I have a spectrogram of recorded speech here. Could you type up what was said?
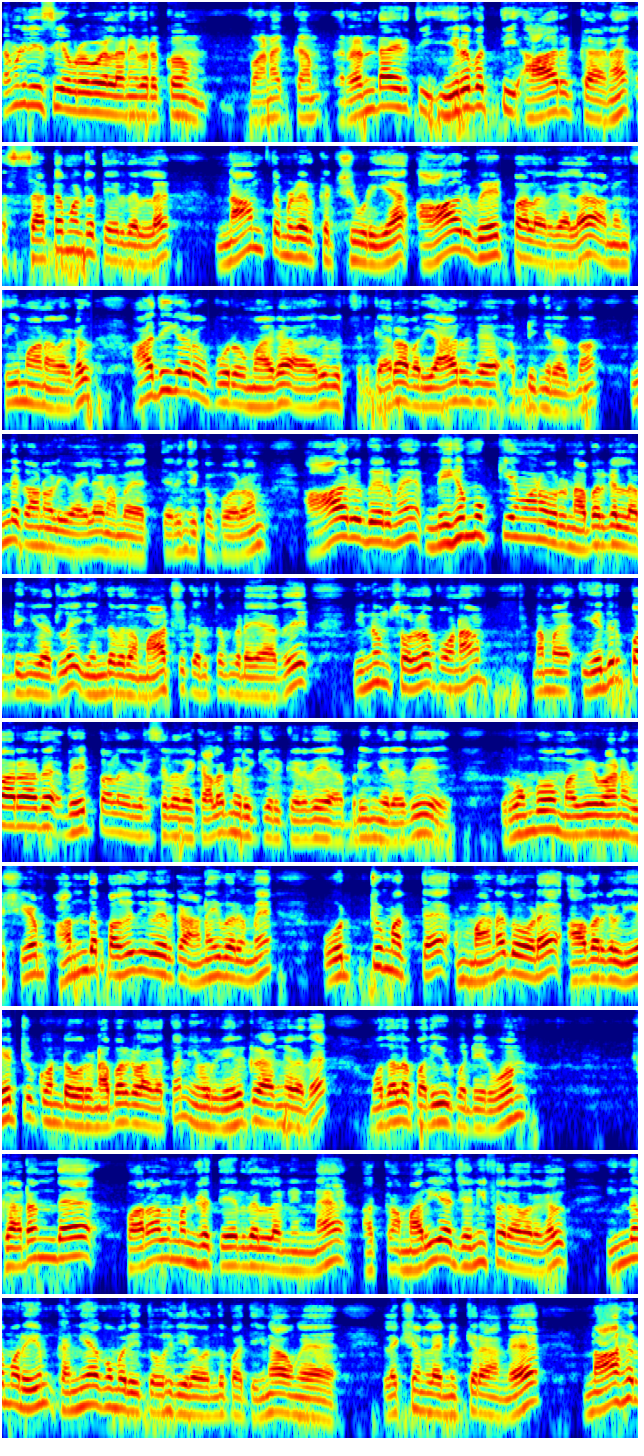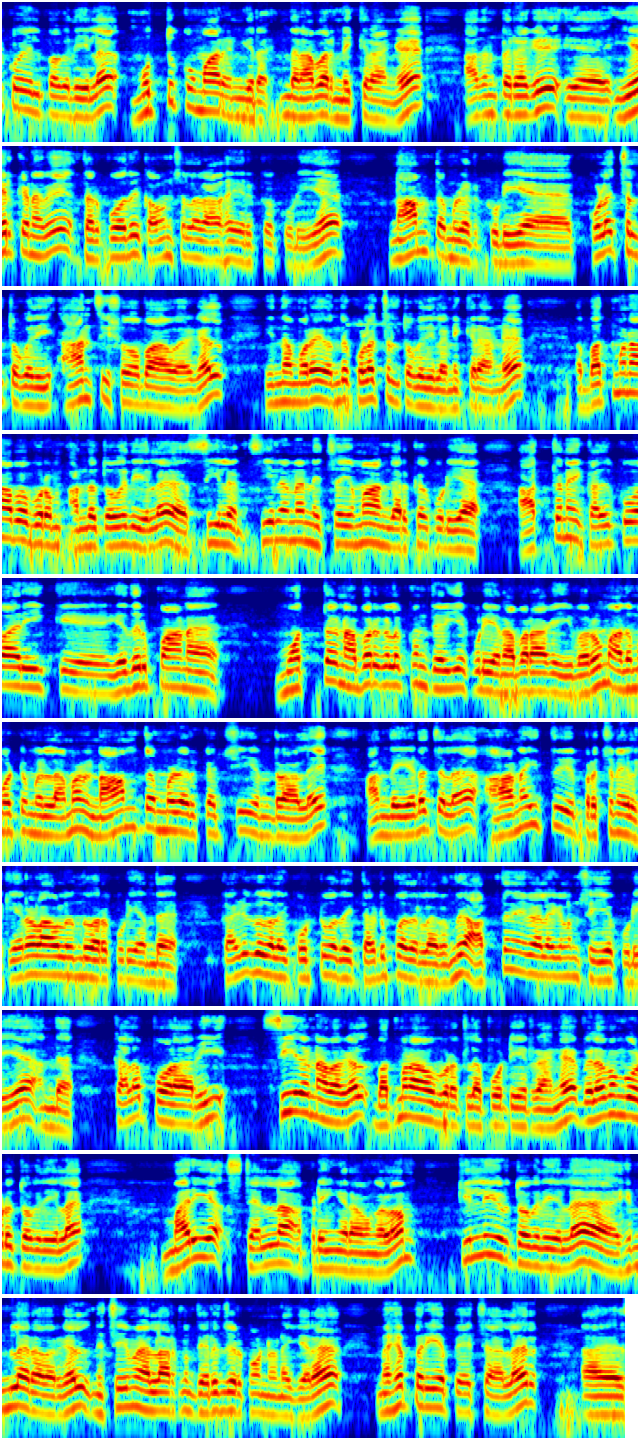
தமிழ் தேசிய உறவுகள் அனைவருக்கும் வணக்கம். ரெண்டாயிரத்தி இருபத்தி ஆறுக்கான சட்டமன்ற தேர்தலில் நாம் தமிழர் கட்சியுடைய ஆறு வேட்பாளர்களை அண்ணன் சீமான் அவர்கள் அதிகாரப்பூர்வமாக அறிவிச்சிருக்காரு. அவர் யாருங்க அப்படிங்கிறது தான் இந்த காணொளி வாயிலாக நம்ம தெரிஞ்சுக்க போகிறோம் ஆறு பேருமே மிக முக்கியமான ஒரு நபர்கள் அப்படிங்கிறதுல எந்தவித மாற்று கருத்தும் கிடையாது. இன்னும் சொல்லப்போனால் நம்ம எதிர்பாராத வேட்பாளர்கள் சிலரை களமிறக்கி இருக்கிறது அப்படிங்கிறது ரொம்பவும் மகிழ்வான விஷயம். அந்த பகுதியில் இருக்க அனைவருமே ஒட்டுமொத்த மனதோடு அவர்கள் ஏற்றுக்கொண்ட ஒரு நபர்களாகத்தான் இவர்கள் இருக்கிறாங்கிறத முதல்ல பதிவு பண்ணிடுவோம். கடந்த பாராளுமன்ற தேர்தலில் நின்ன அக்கா மரியா ஜெனிஃபர் அவர்கள் இந்த முறையும் கன்னியாகுமரி தொகுதியில் வந்து பார்த்திங்கன்னா அவங்க எலெக்ஷனில் நிற்கிறாங்க நாகர்கோவில் பகுதியில் முத்துக்குமார் என்கிற இந்த நபர் நிற்கிறாங்க அதன் பிறகு ஏற்கனவே தற்போது கவுன்சிலராக இருக்கக்கூடிய நாம் தமிழருக்குடைய குளச்சல் தொகுதி ஆன்சி சோபா அவர்கள் இந்த முறை வந்து குளச்சல் தொகுதியில் நிற்கிறாங்க பத்மநாபபுரம் அந்த தொகுதியில் சீலன். சீலனை நிச்சயமாக அங்கே இருக்கக்கூடிய அத்தனை கல்குவாரிக்கு எதிர்ப்பான மொத்த நபர்களுக்கும் தெரியக்கூடிய நபராக இவரும். அது மட்டும் இல்லாமல் நாம் தமிழர் கட்சி என்றாலே அந்த இடத்துல அனைத்து பிரச்சனைகள் கேரளாவிலிருந்து வரக்கூடிய அந்த கழிவுகளை கொட்டுவதை தடுப்பதிலிருந்து அத்தனை வேலைகளும் செய்யக்கூடிய அந்த களப்போராரி சீலன் அவர்கள் பத்மநாபபுரத்தில் போட்டியிடுறாங்க. விளவங்கோடு தொகுதியில் மரிய ஸ்டெல்லா அப்படிங்கிறவங்களும் கிள்ளியூர் தொகுதியில் ஹிம்லர் அவர்கள் நிச்சயமாக எல்லாருக்கும் தெரிஞ்சிருக்கும்னு நினைக்கிறேன். மிகப்பெரிய பேச்சாளர்.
